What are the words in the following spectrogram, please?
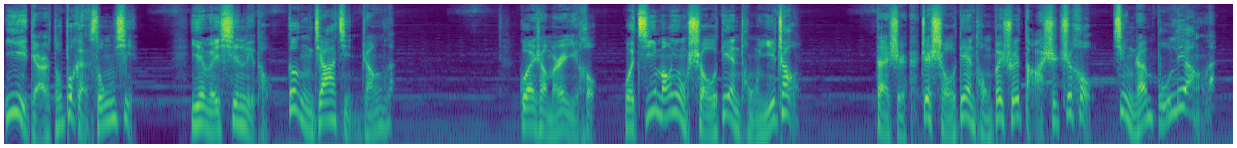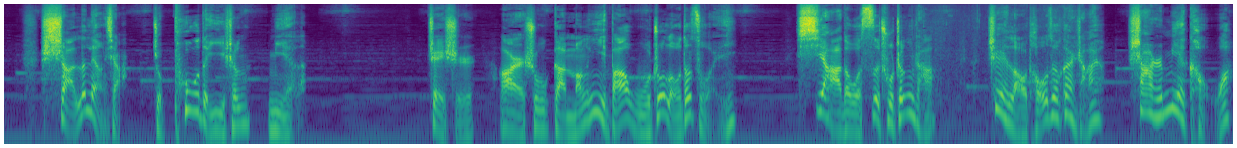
一点都不敢松懈，因为心里头更加紧张了。关上门以后，我急忙用手电筒一照，但是这手电筒被水打湿之后，竟然不亮了，闪了两下就“噗”的一声灭了。这时二叔赶忙一把捂住了我的嘴。吓得我四处挣扎，这老头子要干啥呀？杀人灭口啊！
